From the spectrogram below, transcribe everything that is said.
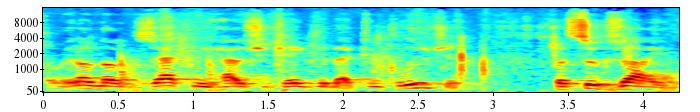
Well, we don't know exactly how she came to that conclusion. Pasuk Zayin,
